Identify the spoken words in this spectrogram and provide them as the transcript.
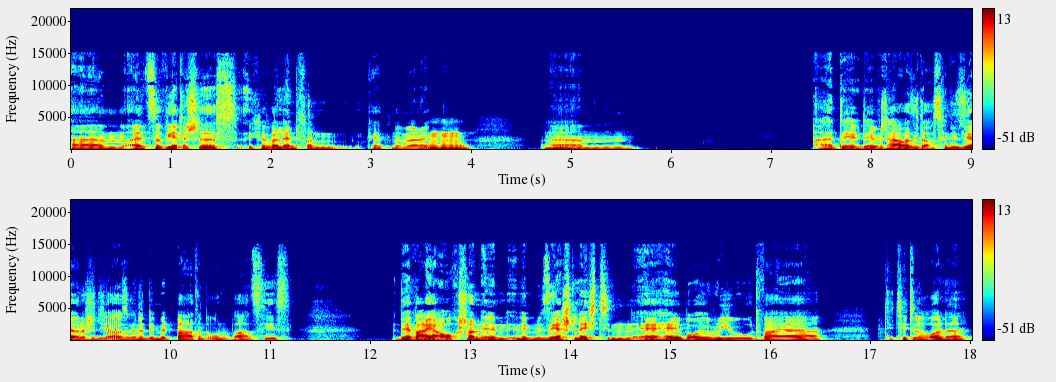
Ähm, als sowjetisches Äquivalent von Captain America. Mhm. Mhm. Ähm, David Harbour sieht auch, finde ich, sehr unterschiedlich aus, wenn du den mit Bart und ohne Bart siehst. Der war ja auch schon in, in dem sehr schlechten äh, Hellboy-Reboot, war ja die Titelrolle.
